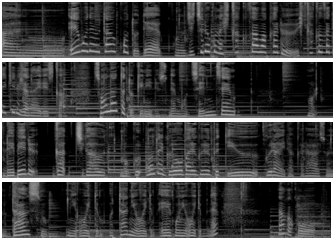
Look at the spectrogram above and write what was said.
あの英語で歌うことでこの実力の比較が分かる比較ができるじゃないですか。そうなった時にですねもう全然もうレベルが違うもう本当にグローバルグループっていうぐらいだからそのダンスにおいても歌においても英語においてもね。なんかこう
